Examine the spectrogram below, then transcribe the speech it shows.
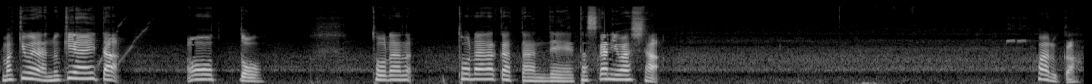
牧村抜けられた。おっと、取らな、取らなかったんで、助かりました。ファールか。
